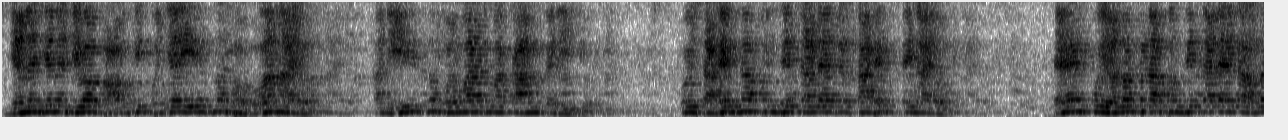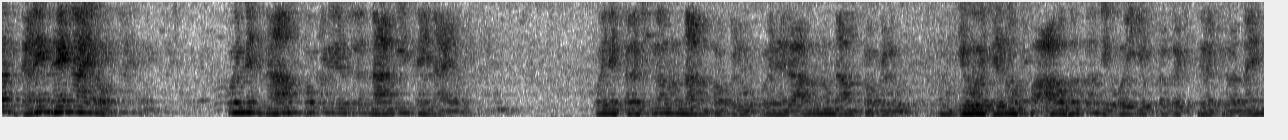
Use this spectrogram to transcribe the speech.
જેને જેને જેવા ભાવથી ભજાય એ રીતનો ભગવાન આવ્યો અને એ રીતનો પરમાત્મા કામ કરી ગયો. કોઈ સાહેબના પંથે ચાલ્યા એટલે સાહેબ થઈને આવ્યો હે, કોઈ અલખના પંથે ચાલ્યા એટલે અલગ ધણી થઈને આવ્યો કોઈને નામ પકડ્યું એટલે નામી થઈને આવ્યો કોઈને કૃષ્ણનું નામ પકડ્યું, કોઈને રામનું નામ પકડ્યું અને જેવો જેનો ભાવ હતો ને એવો એ પ્રગટ થયો થયો નહીં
